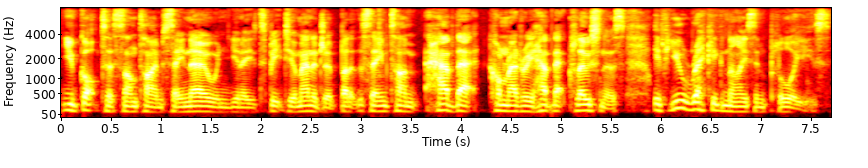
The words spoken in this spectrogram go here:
You've got to sometimes say no and you know speak to your manager, but at the same time have that camaraderie, have that closeness. If you recognize employees,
